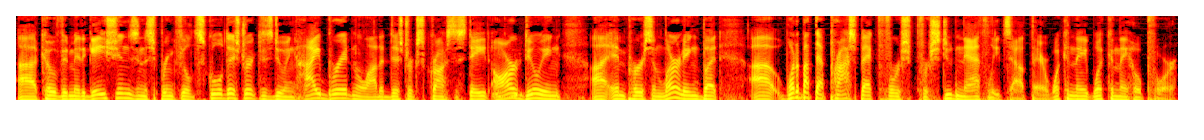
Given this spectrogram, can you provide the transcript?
uh, COVID mitigations and the Springfield School District is doing hybrid, and a lot of districts across the state are doing uh, in person learning? But what about about that prospect for for student athletes out there? What can they what can they hope for?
